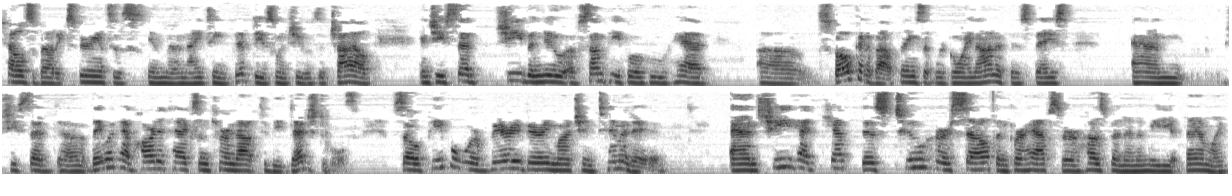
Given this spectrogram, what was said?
tells about experiences in the 1950s when she was a child and she said she even knew of some people who had uh, spoken about things that were going on at this base, and she said uh, they would have heart attacks and turned out to be vegetables. So people were very, very much intimidated. And she had kept this to herself and perhaps her husband and immediate family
